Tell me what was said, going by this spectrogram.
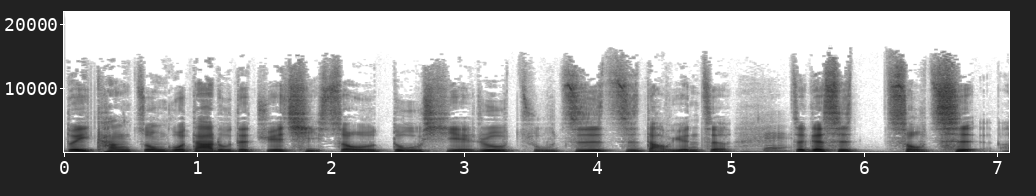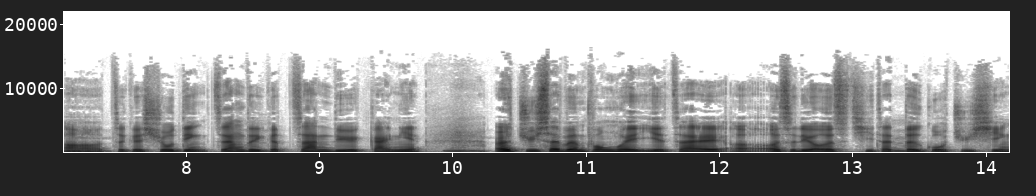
对抗中国大陆的崛起首度写入组织指导原则，这个是首次啊、呃，这个修订这样的一个战略概念。嗯。而 G7 峰会也在呃二十六、二十七在德国举行。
